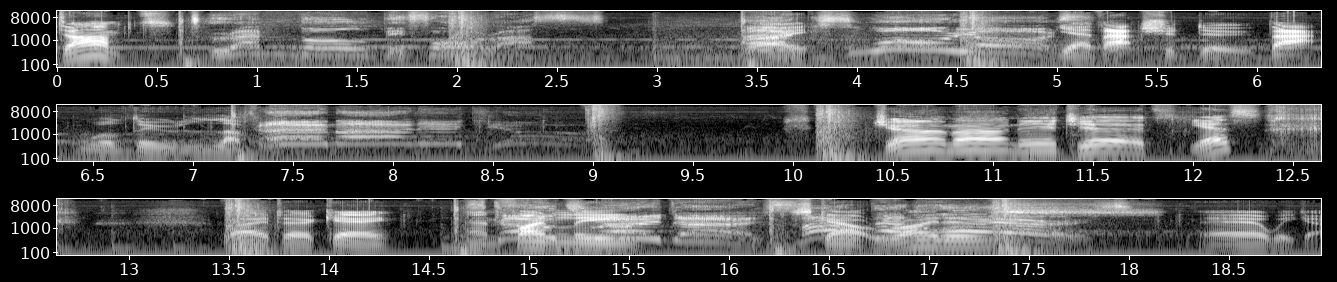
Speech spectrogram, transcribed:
dumped. Tremble before us. Right. Yeah, that should do. That will do lovely. German German idiots. Yes? right, okay. And Scout finally, riders. Scout Riders. warriors. There we go.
